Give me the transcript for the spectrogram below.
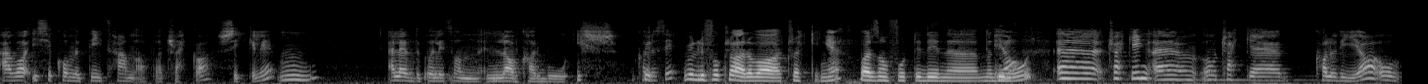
jeg var ikke kommet dit hen at jeg tracka skikkelig. Jeg levde på litt sånn lavkarbo-ish, kan du si. Vil du forklare hva tracking er? Bare sånn fort i dine, med dine Ja. ord? Eh, tracking, eh, å tracke kalorier og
